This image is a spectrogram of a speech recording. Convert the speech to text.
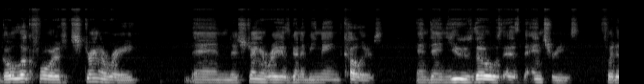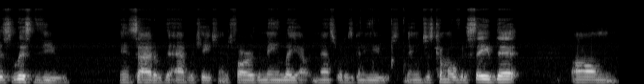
go look for a string array and the string array is going to be named colors and then use those as the entries for this list view inside of the application as far as the main layout and that's what it's going to use. Then you just come over to save that. Um,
